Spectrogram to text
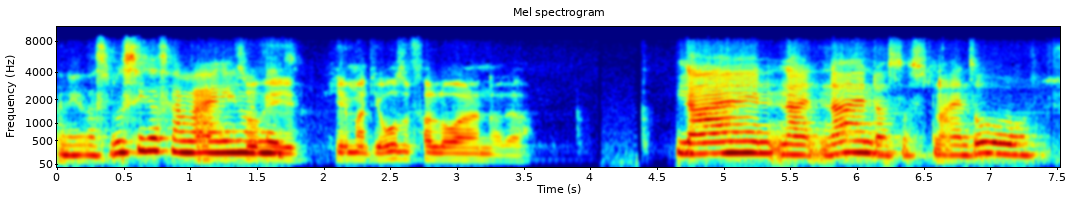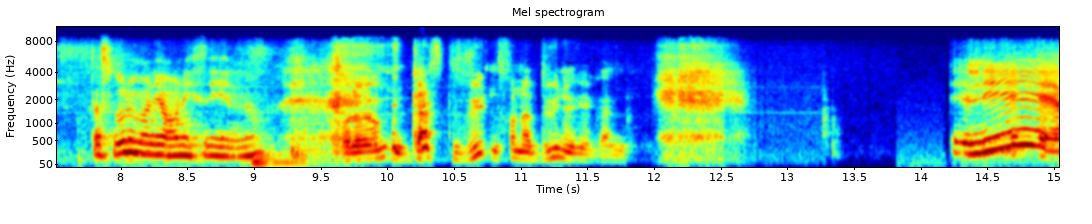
Nee, was Lustiges haben wir eigentlich so noch nicht. So wie jemand die Hose verloren oder? Nein, nein, nein, das ist, nein, so, das würde man ja auch nicht sehen, ne? Oder irgendein Gast wütend von der Bühne gegangen. Nee,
